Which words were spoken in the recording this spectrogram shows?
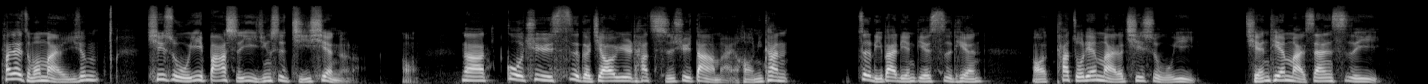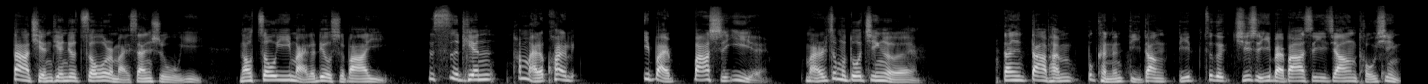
他再怎么买，也就七十五亿、八十亿已经是极限了了。哦，那过去四个交易日他持续大买哈，你看这礼拜连跌四天，哦，他昨天买了七十五亿，前天买三四亿，大前天就周二买三十五亿，然后周一买了六十八亿。这四天他买了快一百八十亿，哎，买了这么多金额，哎，但是大盘不可能抵挡抵这个，即使一百八十亿加上投信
